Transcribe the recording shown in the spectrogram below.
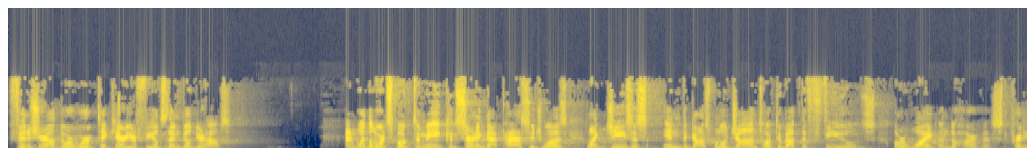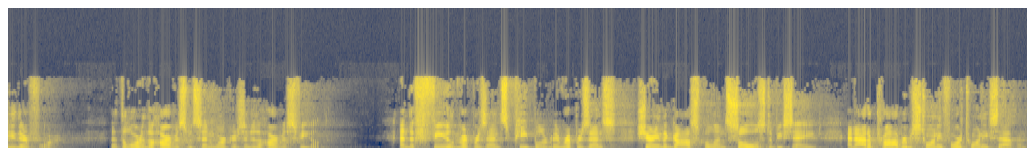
Finish your outdoor work, take care of your fields, then build your house. And what the Lord spoke to me concerning that passage was like Jesus in the Gospel of John talked about the fields are white unto harvest. Pray ye therefore that the Lord of the harvest would send workers into the harvest field. And the field represents people, it represents sharing the gospel and souls to be saved. And out of Proverbs 24 27,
